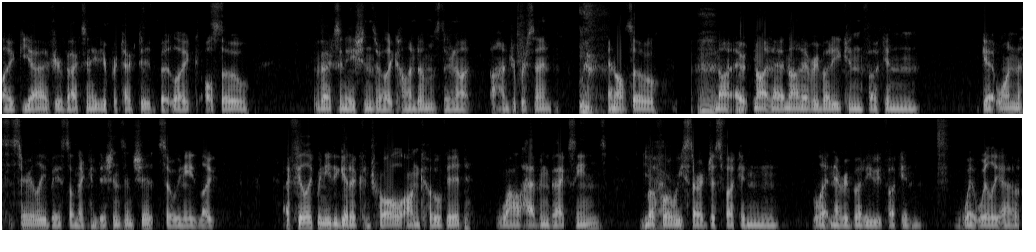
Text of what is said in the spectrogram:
like yeah, if you're vaccinated, you're protected, but like also, vaccinations are like condoms; they're not hundred percent, and also, not not not everybody can fucking get one necessarily based on their conditions and shit. So we need like, I feel like we need to get a control on COVID while having vaccines before we start just fucking letting everybody fucking wet willy out.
